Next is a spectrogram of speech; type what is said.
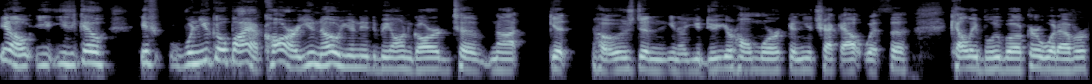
you know, you, you go if when you go buy a car, you know you need to be on guard to not get hosed and you know you do your homework and you check out with the kelly Blue Book or whatever.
